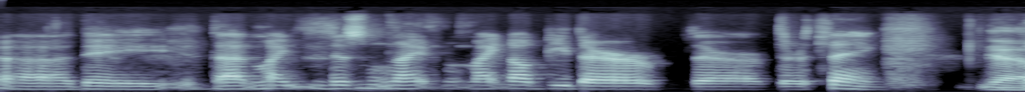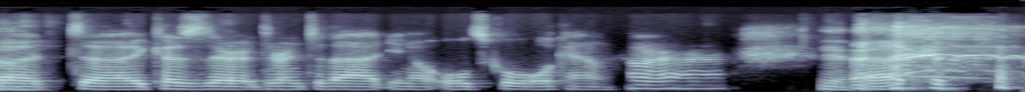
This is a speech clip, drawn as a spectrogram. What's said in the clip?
Uh they that might this might might not be their their their thing. Yeah. But uh because they're they're into that you know old school kind of yeah. Uh,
